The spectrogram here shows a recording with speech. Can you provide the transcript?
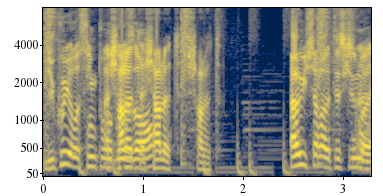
Du coup, il re-signe pour Ah, deux Charlotte, ans. Charlotte, Charlotte. Ah oui, Charlotte, excuse-moi.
